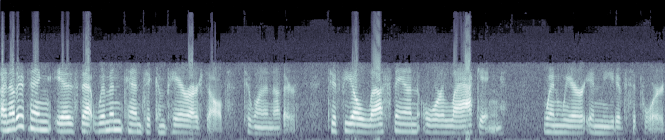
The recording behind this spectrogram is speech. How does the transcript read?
Another thing is that women tend to compare ourselves to one another, to feel less than or lacking when we're in need of support.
